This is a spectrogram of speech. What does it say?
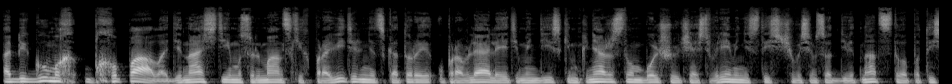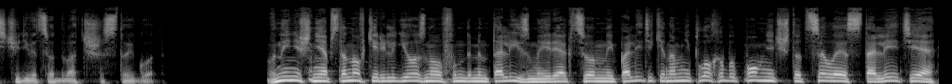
о бегумах Бхопала, династии мусульманских правительниц, которые управляли этим индийским княжеством большую часть времени с 1819 по 1926 год. В нынешней обстановке религиозного фундаментализма и реакционной политики нам неплохо бы помнить, что целое столетие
